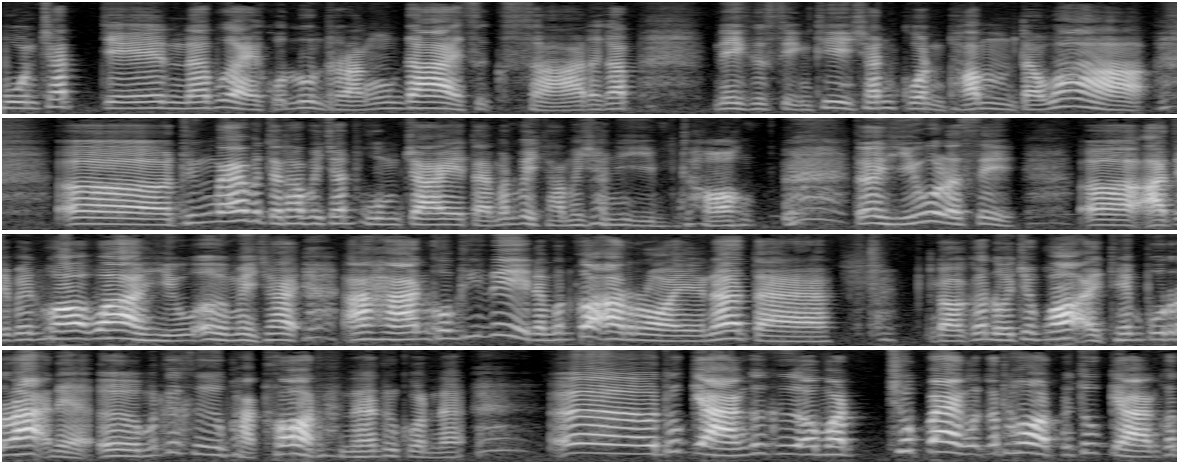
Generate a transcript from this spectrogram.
บูรณ์ชัดเจนนะเพื่อให้คนรุ่นหลังได้ศึกษานะครับ นี่คือสิ่งที่ฉันควรทำแต่ว่าเอ่อถึงแม้มันจะทำให้ฉันภูมิใจ แต่มันไม่ทำให้ฉันอิ่มท้องแต่หิวละสิเอ่ออาจจะเป็นเพราะว่าหิวเออไม่ใช่ อาหารของที่นี่เนี่ยมันก็อร่อยนะแต่ก็โดยเฉพาะไอ้เทมปุระเนี่ยเออมันก็คือผักทอดนะทุกคนนะเออทุกอย่างก็คือเอามาชุบแป้งแล้วก็ทอดไปทุกอย่างก็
